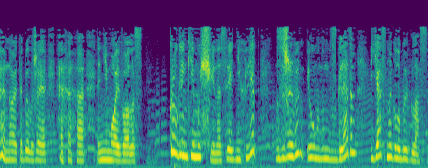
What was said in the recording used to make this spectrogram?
но это был уже не мой волос. Кругленький мужчина средних лет с живым и умным взглядом ясно-голубых глаз.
